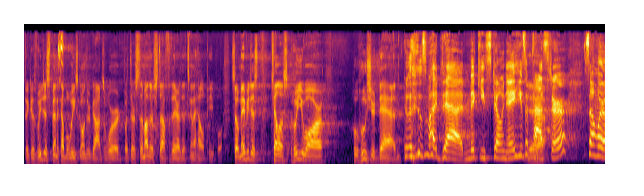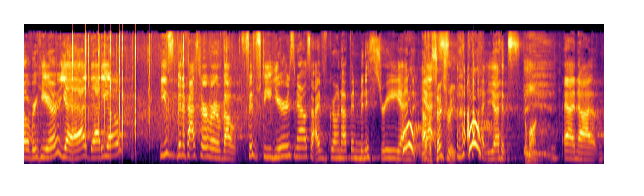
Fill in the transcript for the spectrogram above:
because we just spent a couple weeks going through God's Word, but there's some other stuff there that's going to help people. So maybe just tell us who you are, who, who's your dad, Who's my dad? Mickey Stonier. He's a Yeah. pastor somewhere over here. Yeah, Daddy-O. He's been a pastor for about 50 years now, so I've grown up in ministry. And Woo, half yes. a century. yes. Come on. And uh,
